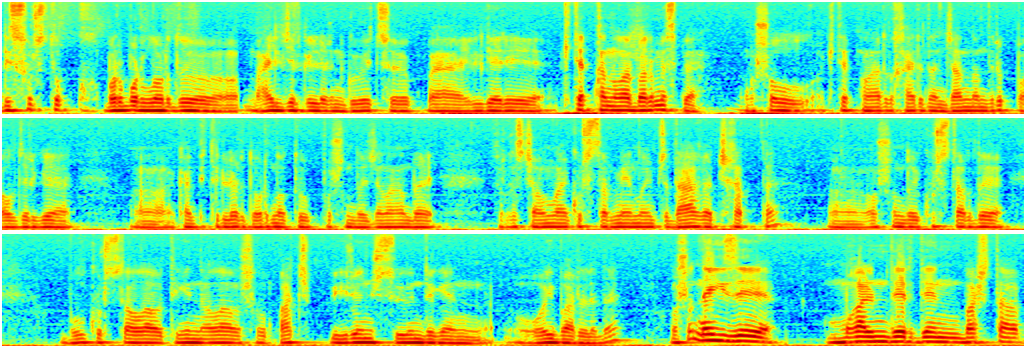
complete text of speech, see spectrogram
ресурстук борборлорду айыл жергелерин көбөйтсөк баягы илгери китепканалар бар эмеспи ошол китепканаларды кайрадан жандандырып ал жерге компьютерлерди орнотуп ушундай жанагындай кыргызча онлайн курстар менин оюмча дагы чыгат да. Ошондой курстарды бул курсту алабы тигини алабы ушул ачып үйрөнүшсүн деген ой бар эле да ошо негизи мугалимдерден баштап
